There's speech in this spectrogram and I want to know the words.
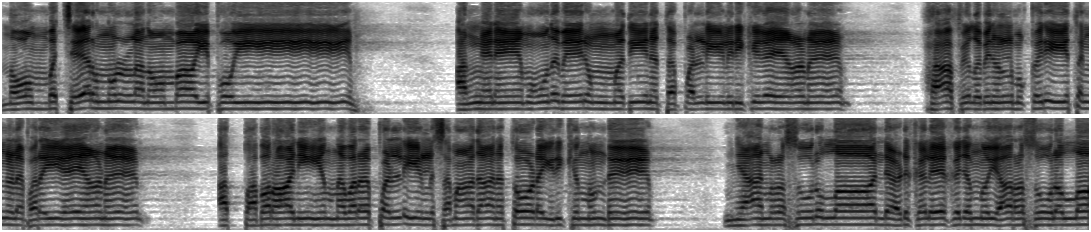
നോമ്പ് ചേർന്നുള്ള നോമ്പായി പോയി അങ്ങനെ മൂന്ന് പേരും മദീനത്തെ പള്ളിയിലിരിക്കുകയാണ്. ഹാഫിൽ ബിനുൽ മുക്കരി പറയുകയാണ് അത്തബറാനി എന്നവർ പള്ളിയിൽ സമാധാനത്തോടെ ഇരിക്കുന്നുണ്ട്. ഞാൻ റസൂലുള്ളാന്റെ അടുക്കലേക്ക് ചെന്നു യാ റസൂലല്ലാ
